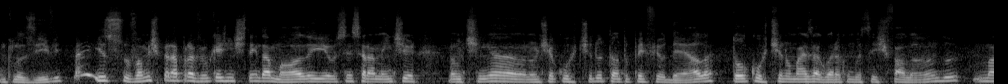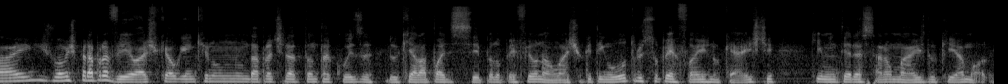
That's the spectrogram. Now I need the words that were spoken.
inclusive. Mas é isso, vamos esperar para ver o que a gente tem da Molly. Eu, sinceramente, não tinha, não tinha curtido tanto o perfil dela. Tô curtindo mais agora com vocês falando. Mas vamos esperar para ver. Eu acho que é alguém que não, não dá para tirar tanta coisa do que ela pode ser pelo perfil, não. Acho que tem outros super fãs no cast que me interessaram mais do que a Molly.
